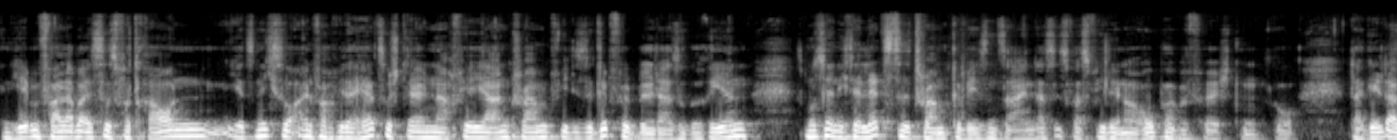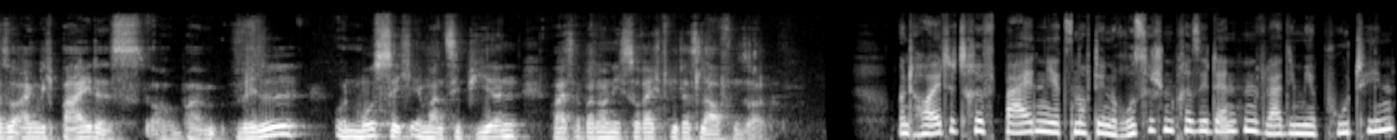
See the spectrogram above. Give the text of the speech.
in jedem Fall aber ist das Vertrauen jetzt nicht so einfach wiederherzustellen nach vier Jahren Trump, wie diese Gipfelbilder suggerieren. Es muss ja nicht der letzte Trump gewesen sein. Das ist, was viele in Europa befürchten. So, da gilt also eigentlich beides. Europa will und muss sich emanzipieren, weiß aber noch nicht so recht, wie das laufen soll. Und heute trifft Biden jetzt noch den russischen Präsidenten Wladimir Putin.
